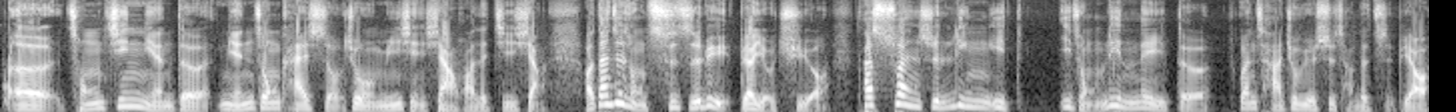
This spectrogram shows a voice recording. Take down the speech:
呃，从今年的年中开始哦，就有明显下滑的迹象啊。但这种辞职率比较有趣哦，它算是另一一种另类的观察就业市场的指标。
